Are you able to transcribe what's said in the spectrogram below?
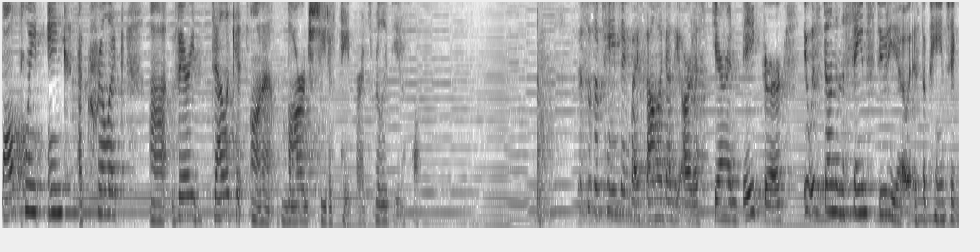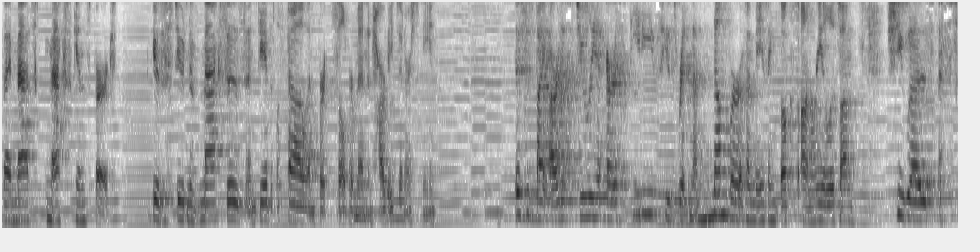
ballpoint ink, acrylic, uh, very delicate on a large sheet of paper. It's really beautiful. This is a painting by Salmagundi artist Garen Baker. It was done in the same studio as the painting by Max, Max Ginsburg. He was a student of Max's and David Leffel and Bert Silverman and Harvey Dinnerstein. This is by artist Julia Aristides, who's written a number of amazing books on realism. She was a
